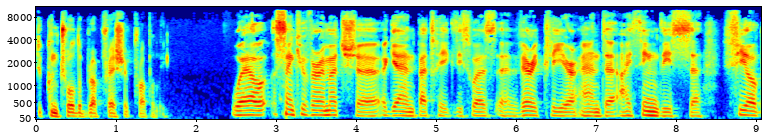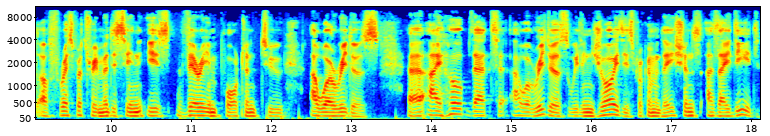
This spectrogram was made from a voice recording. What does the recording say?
to control the blood pressure properly. Well, thank you very much uh, again, Patrick. This was uh, very clear, and uh, I think this uh, field of respiratory medicine is very important to our readers. Uh, I hope that our readers will enjoy these recommendations as I did,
